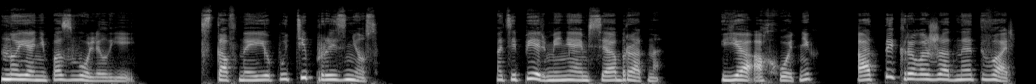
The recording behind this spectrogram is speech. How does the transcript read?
но я не позволил ей. Встав на ее пути, произнес. «А теперь меняемся обратно. Я охотник, а ты кровожадная тварь,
